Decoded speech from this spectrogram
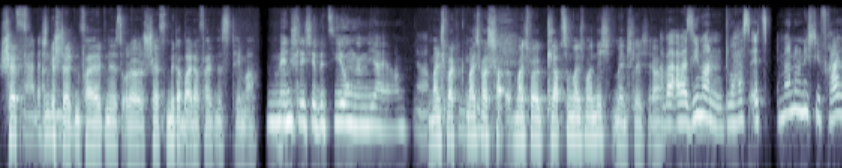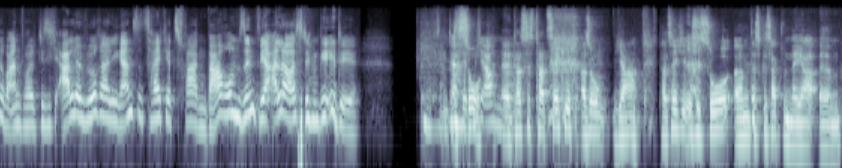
Chef-Angestelltenverhältnis ja, oder Chef-Mitarbeiterverhältnis-Thema. Menschliche Beziehungen, ja, ja. ja. Manchmal, manchmal, manchmal klappt es und manchmal nicht menschlich, ja. Aber, aber Simon, du hast jetzt immer noch nicht die Frage beantwortet, die sich alle Hörer die ganze Zeit jetzt fragen. Warum sind wir alle aus dem GD? Ach so, äh, das ist tatsächlich, also ja, tatsächlich ist es so, ähm, dass gesagt wird, naja, ähm,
